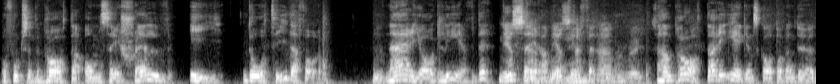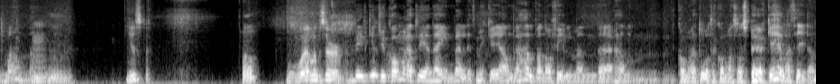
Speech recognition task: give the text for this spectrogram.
Och fortsätter prata om sig själv i dåtida form. När jag levde, Just säger det. han vid ett tillfälle. Ja, Så han pratar i egenskap av en död man. Mm. Just det. Ja. Well observed. Vilket ju kommer att leda in väldigt mycket i andra halvan av filmen där han kommer att återkomma som spöke hela tiden.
